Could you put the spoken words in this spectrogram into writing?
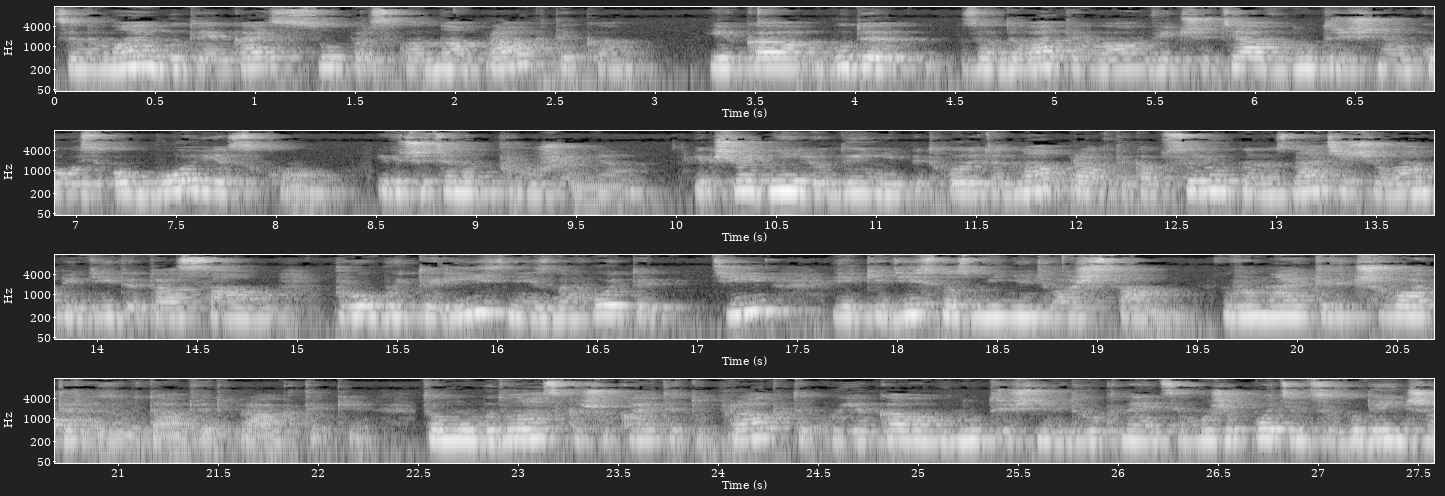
Це не має бути якась суперскладна практика, яка буде завдавати вам відчуття внутрішнього якогось обов'язку і відчуття напруження. Якщо одній людині підходить одна практика, абсолютно не значить, що вам підійде та сама. Пробуйте різні і знаходьте ті, які дійсно змінюють ваш стан. Ви маєте відчувати результат від практики. Тому, будь ласка, шукайте ту практику, яка вам внутрішньо відгукнеться. Може, потім це буде інша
